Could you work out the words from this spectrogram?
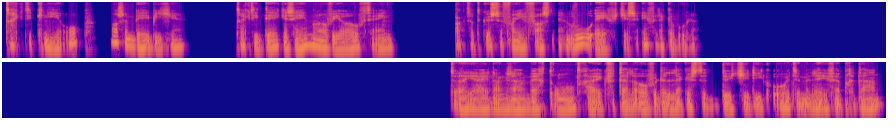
Trek die knieën op als een babytje. Trek die dekens helemaal over je hoofd heen. Pak dat kussen van je vast en woel eventjes, even lekker woelen. Terwijl jij langzaam wegdommelt, ga ik vertellen over de lekkerste dutje die ik ooit in mijn leven heb gedaan.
